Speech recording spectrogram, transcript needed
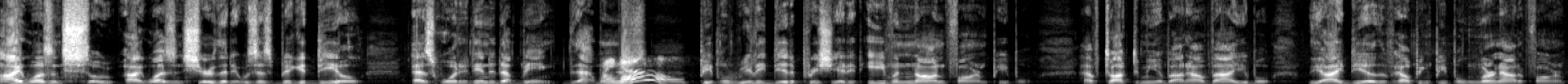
I wasn't so I wasn't sure that it was as big a deal as what it ended up being. That one I was- know. people really did appreciate it. Even non-farm people have talked to me about how valuable the idea of helping people learn how to farm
